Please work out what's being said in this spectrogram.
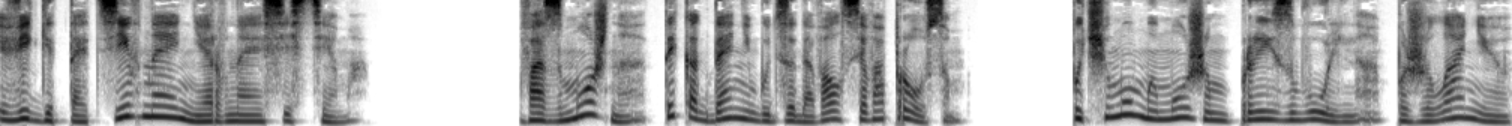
Вегетативная нервная система. Возможно, ты когда-нибудь задавался вопросом, почему мы можем произвольно, по желанию,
